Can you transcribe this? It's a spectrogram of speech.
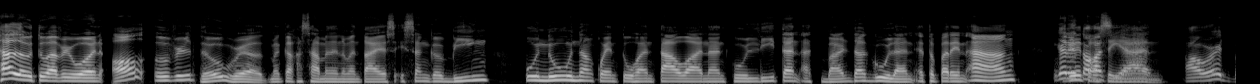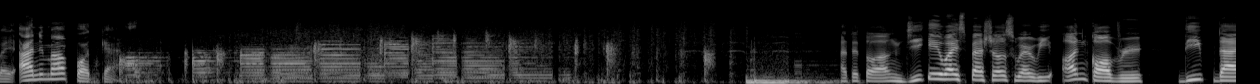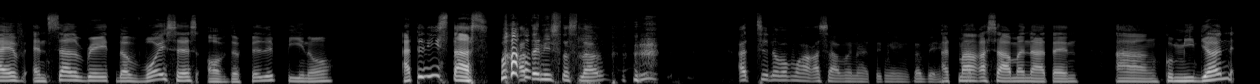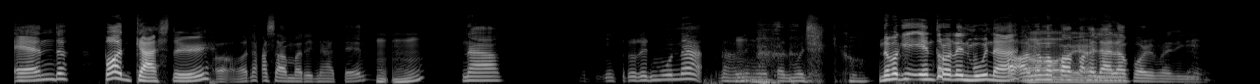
Hello to everyone all over the world. Magkakasama na naman tayo sa isang gabing puno ng kwentuhan, tawanan, kulitan at bardagulan. Ito pa rin ang Ganito, Ganito kasi yan. Powered by Anima Podcast. At ito ang GKY Specials where we uncover, deep dive, and celebrate the voices of the Filipino Atenistas. Atenistas lang. At sino ba makakasama natin ngayong gabi? At makakasama natin ang comedian and podcaster. Oo, nakasama rin natin Mm-mm. na mag-intro rin muna. Nakalimutan mo, Chico. Na mag intro rin muna. Oo, na Oo, magpapakilala yan, yan. formally.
